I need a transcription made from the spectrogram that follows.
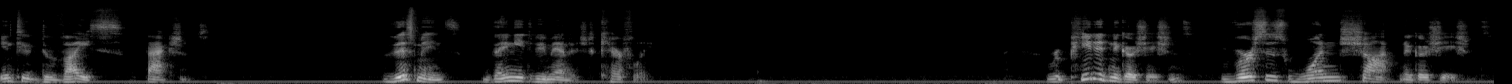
into device factions. This means they need to be managed carefully. Repeated negotiations versus one shot negotiations.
